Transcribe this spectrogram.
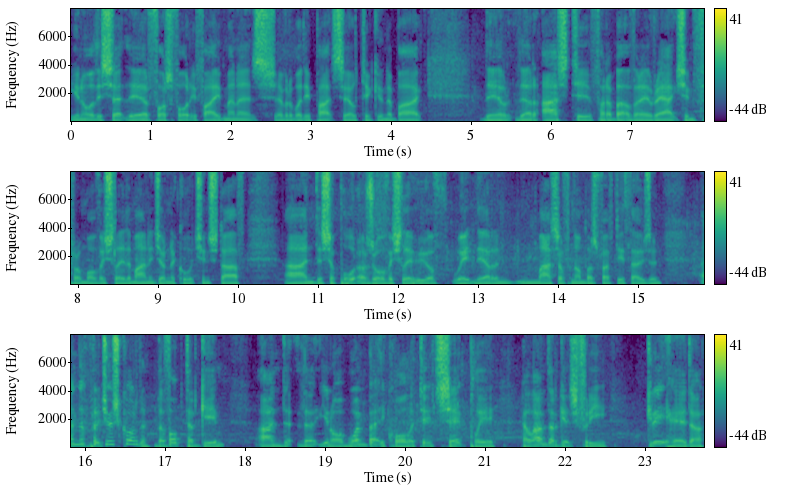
You know, they sit there first 45 minutes, everybody pats Celtic in the back. They're they're asked to for a bit of a reaction from obviously the manager and the coaching staff and the supporters obviously who have went there in massive numbers, 50,000 and they've produced Gordon. They've upped their game and the you know one bit of quality, set play, Helander gets free, great header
